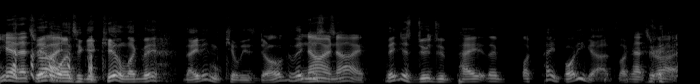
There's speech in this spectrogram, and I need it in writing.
yeah, that's right. they're right. the ones who get killed. Like they they didn't kill his dog. They're no, just, no, They're just dudes who pay. They like paid bodyguards. Like that's right.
